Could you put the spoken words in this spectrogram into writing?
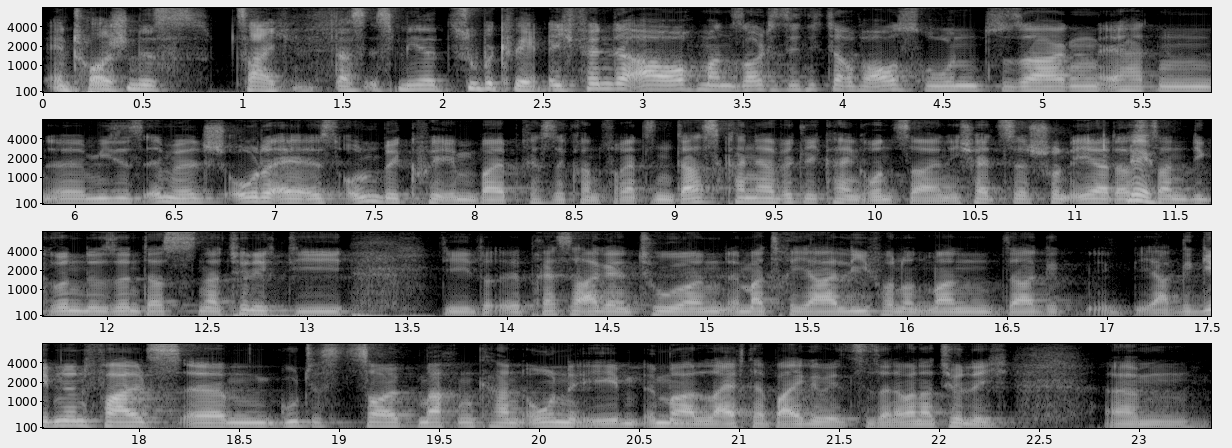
enttäuschendes Zeichen. Das ist mir zu bequem. Ich finde auch, man sollte sich nicht darauf ausruhen, zu sagen, er hat ein äh, mieses Image oder er ist unbequem bei Pressekonferenzen. Das kann ja wirklich kein Grund sein. Ich schätze schon eher, dass nee. dann die Gründe sind, dass natürlich die, die äh, Presseagenturen Material liefern und man da ge ja, gegebenenfalls ähm, gutes Zeug machen kann, ohne eben immer live dabei gewesen zu sein. Aber natürlich ähm,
